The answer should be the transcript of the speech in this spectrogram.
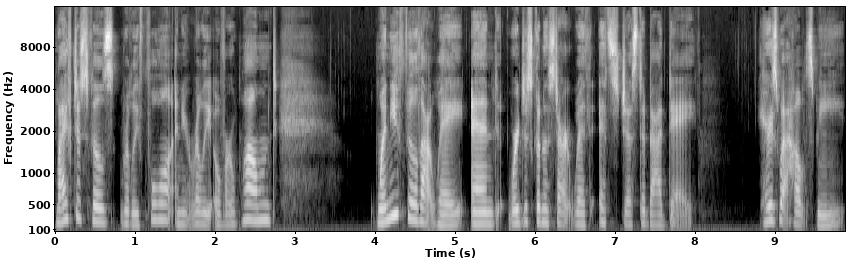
life just feels really full and you're really overwhelmed. When you feel that way, and we're just going to start with it's just a bad day. Here's what helps me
